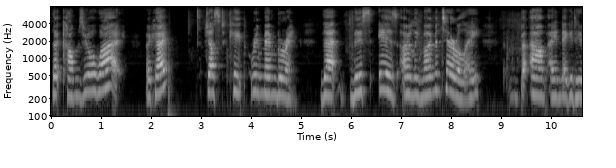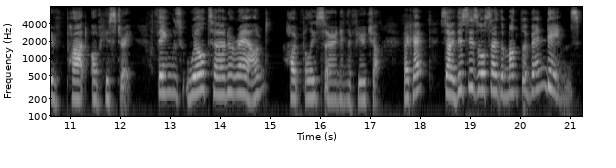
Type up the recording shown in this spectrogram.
that comes your way. Okay? Just keep remembering that this is only momentarily um, a negative part of history. Things will turn around hopefully soon in the future. Okay, so this is also the month of endings.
